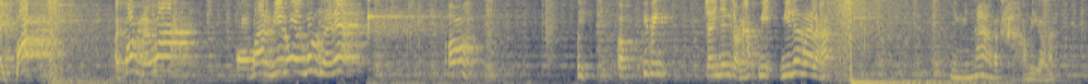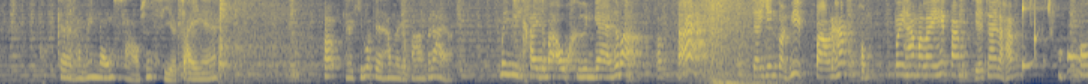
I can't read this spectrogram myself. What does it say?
ไอ้ป๊อปไอ้ป๊อปอยู่ไหนวะ ออกมาเดี๋ยวนี้ด้วยมุดอยู่ไหนเนี่ยอ๋อเฮ้ยเออพี่ปิงใจเย็นก่อนนะครับ มีมีเรื่องอะไรเหรอครับ ยังมีหน้ามาถามอีกเหรอนะก็แกทำให้น้องสาวฉันเสียใจไงเออแกคิดว่าแกทำอะไรกับปาล์มก็ได้เหรอะไม่มีใครจะมาเอาคืนแกใช่ป่ะฮะใจเย็นก่อนพี่เปล่านะครับ ผมไปทำอะไรให้ปาล์มเสียใจเหรอครับ อ๋อ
